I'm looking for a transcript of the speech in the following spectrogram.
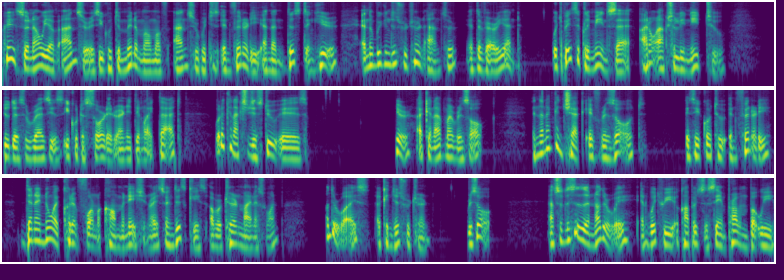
Okay, so now we have answer is equal to minimum of answer, which is infinity, and then this thing here, and then we can just return answer at the very end, which basically means that I don't actually need to do this res is equal to sorted or anything like that. What I can actually just do is here, I can have my result, and then I can check if result is equal to infinity, then I know I couldn't form a combination, right? So in this case, I'll return minus one. Otherwise, I can just return result. And so this is another way in which we accomplish the same problem, but we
